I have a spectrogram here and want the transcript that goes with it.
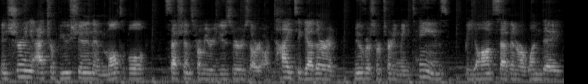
ensuring attribution and multiple sessions from your users are, are tied together and new returning maintains beyond seven or one day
